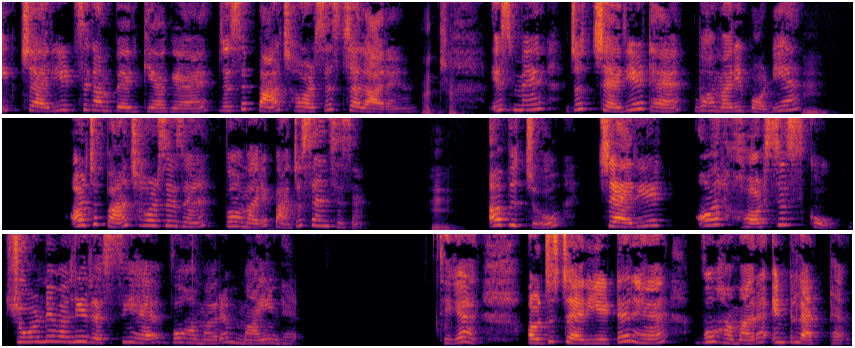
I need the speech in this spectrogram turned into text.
एक चैरियट से कंपेयर किया गया है जिससे पाँच हॉर्सेस चला रहे हैं। अच्छा। इसमें जो चैरियट है वो हमारी बॉडी है हम्म। और जो पाँच हॉर्सेस हैं वो हमारे पाँचों सेंसेस हैं। हम्म। अब जो चैरियट और हॉर्सेस को जोड़ने वाली रस्सी है, वो हमारा माइंड है। ठीक है? और जो चैरिएटर है, वो हमारा इंटेलेक्ट है।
